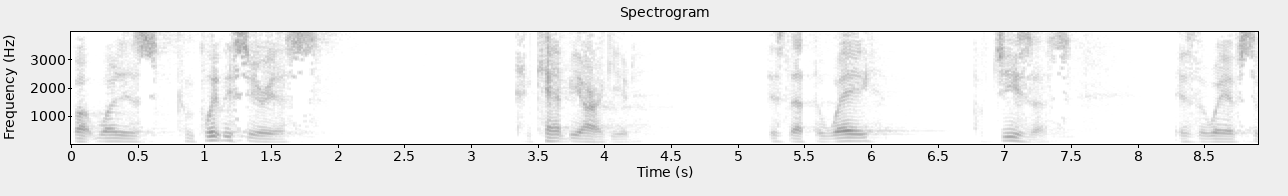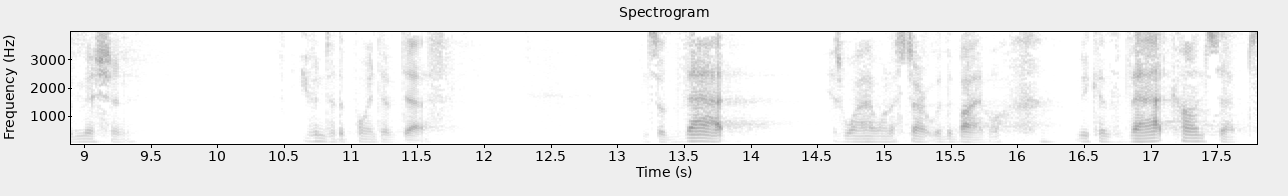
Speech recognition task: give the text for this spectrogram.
But what is completely serious and can't be argued is that the way of Jesus is the way of submission, even to the point of death. And so that is why I want to start with the Bible, because that concept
